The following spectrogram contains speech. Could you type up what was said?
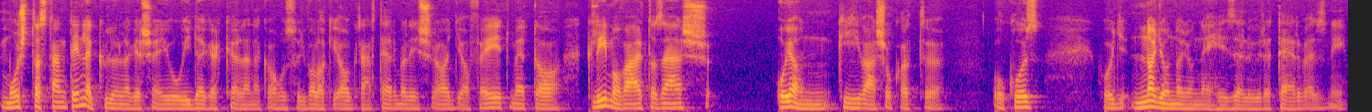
most aztán tényleg különlegesen jó idegek kellenek ahhoz, hogy valaki agrártermelésre adja a fejét, mert a klímaváltozás olyan kihívásokat okoz, hogy nagyon-nagyon nehéz előre tervezni.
